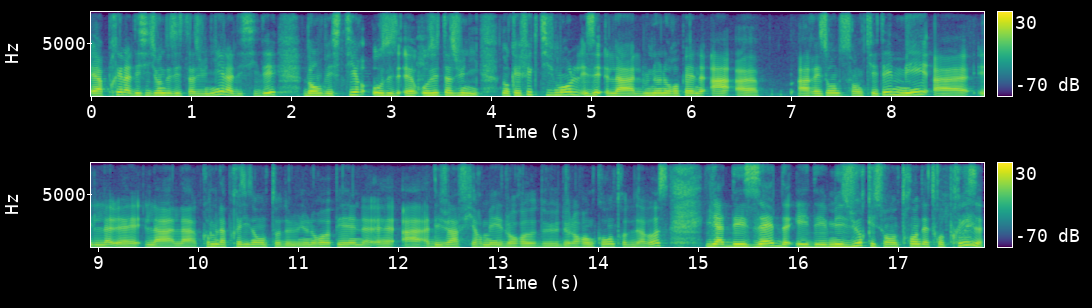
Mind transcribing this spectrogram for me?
Et après la décision des États-Unis, elle a décidé d'investir aux, aux États-Unis. Donc effectivement, l'Union européenne a, a a raison de s'inquiéter, mais euh, la, comme la présidente de l'Union européenne euh, a, déjà affirmé lors de, de, leur rencontre de Davos, il y a des aides et des mesures qui sont en train d'être prises,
